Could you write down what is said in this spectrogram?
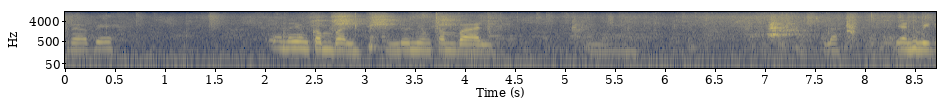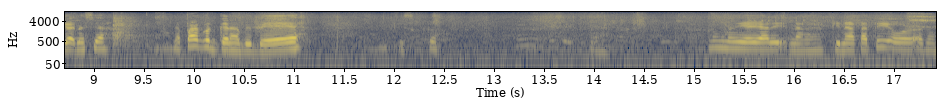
Grabe. Ano yung kambal? Andun yung kambal. Yan, humiga na siya. Napagod ka na, bebe? Diyos ko. Ayan. Anong nangyayari? Na kinakati or ano?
